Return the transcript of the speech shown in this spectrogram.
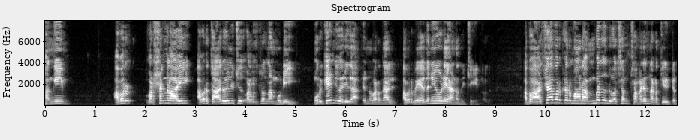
ഭംഗിയും അവർ വർഷങ്ങളായി അവർ താലോലിച്ച് വളർത്തുന്ന മുടി മുറിക്കേണ്ടി വരിക എന്ന് പറഞ്ഞാൽ അവർ വേദനയോടെയാണ് അത് ചെയ്യുന്നത്. അപ്പോൾ ആശാവർക്കർമാർ അമ്പത് ദിവസം സമരം നടത്തിയിട്ടും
